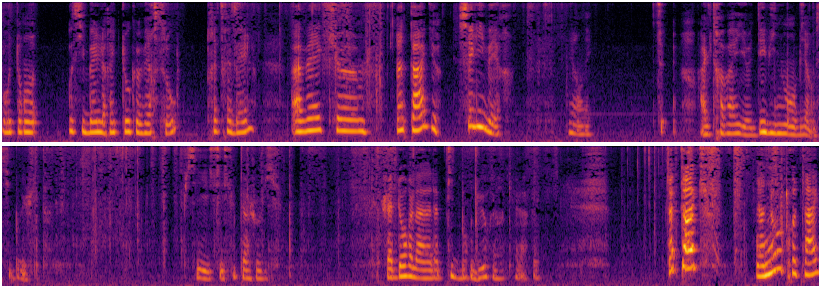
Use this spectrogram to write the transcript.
Autant aussi belle recto que verso. Très très belle. Avec euh, un tag, c'est l'hiver. Regardez. Elle travaille divinement bien aussi, Brigitte. C'est super joli. J'adore la, petite bordure qu'elle a fait. Toc toc un autre tag.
